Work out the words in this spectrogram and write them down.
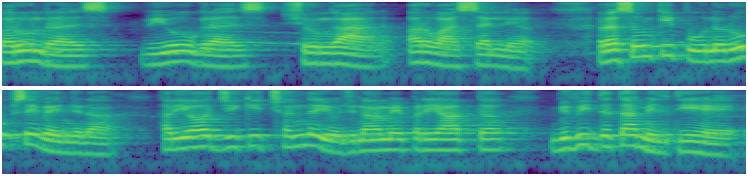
करुण रस, वियोग रस, श्रृंगार और वात्सल्य। रसों की पूर्ण रूप से व्यंजना हरिओत जी की छंद योजना में पर्याप्त विविधता मिलती है।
